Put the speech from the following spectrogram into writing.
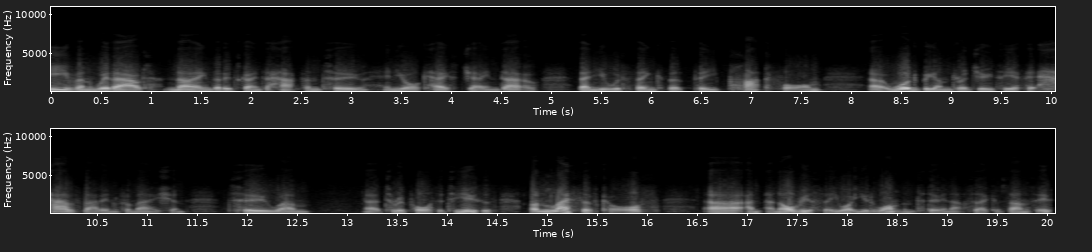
even without knowing that it's going to happen to, in your case, Jane Doe, then you would think that the platform uh, would be under a duty if it has that information to um, uh, to report it to users, unless, of course, uh, and, and, obviously what you'd want them to do in that circumstance is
